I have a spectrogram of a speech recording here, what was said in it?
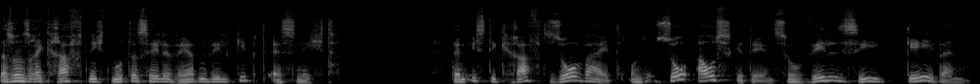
Dass unsere Kraft nicht Mutterseele werden will, gibt es nicht. Denn ist die Kraft so weit und so ausgedehnt, so will sie geben.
